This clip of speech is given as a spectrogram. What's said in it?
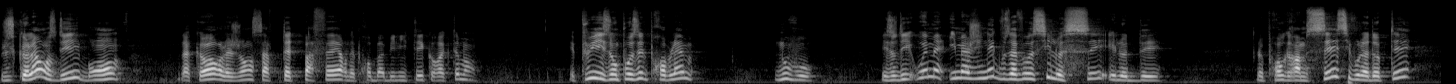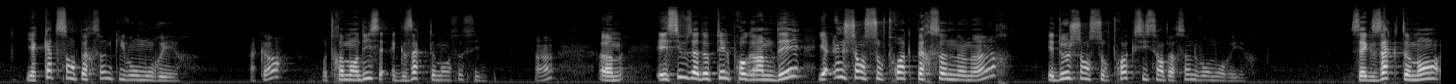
Jusque-là, on se dit Bon, d'accord, les gens ne savent peut-être pas faire des probabilités correctement. Et puis, ils ont posé le problème nouveau. Ils ont dit Oui, mais imaginez que vous avez aussi le C et le D. Le programme C, si vous l'adoptez, il y a 400 personnes qui vont mourir. D'accord? Autrement dit, c'est exactement ceci. Hein. Euh, et si vous adoptez le programme D, il y a une chance sur trois que personne ne meurt et deux chances sur trois que 600 personnes vont mourir. C'est exactement,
